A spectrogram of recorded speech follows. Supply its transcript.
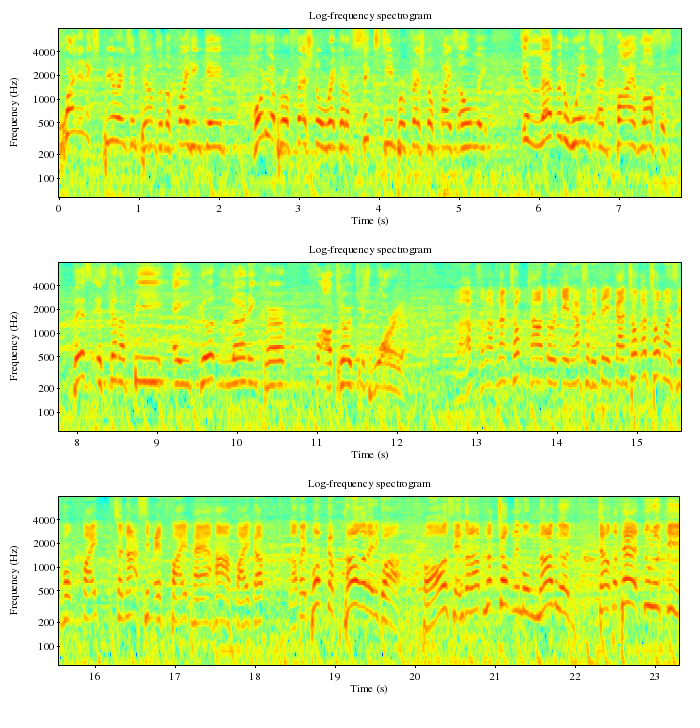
quite an experience in terms of the fighting game, holding a professional record of 16 professional fights only, 11 wins and 5 losses. This is going to be a good learning curve for our Turkish warrior. เอาละครับสำหรับนักชกชาวตุรกีนะครับสถิติการชกครับชกมา 16 ไฟท์ชนะ 11 ไฟท์แพ้ 5 ไฟท์ครับ เราไปพบกับเขากันเลยดีกว่า ขอเสียงต้อนรับนักชกในมุมน้ำเงิน จากประเทศตุรกี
